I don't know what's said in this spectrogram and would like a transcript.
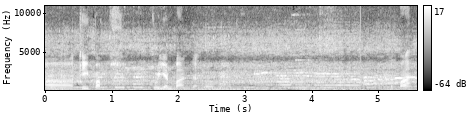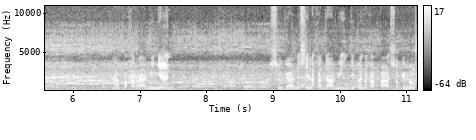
uh, K-pop Korean band. Ito pa. Napakarami niyan so gaano sila kadami hindi pa nakapasok yung mga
